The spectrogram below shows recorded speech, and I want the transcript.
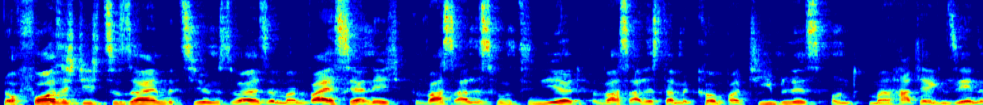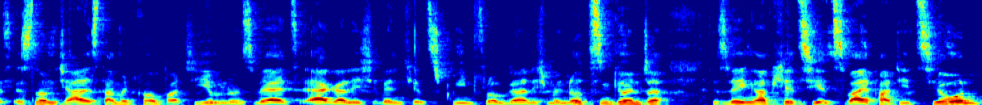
noch vorsichtig zu sein, beziehungsweise man weiß ja nicht, was alles funktioniert, was alles damit kompatibel ist und man hat ja gesehen, es ist noch nicht alles damit kompatibel und es wäre jetzt ärgerlich, wenn ich jetzt ScreenFlow gar nicht mehr nutzen könnte. Deswegen habe ich jetzt hier zwei Partitionen,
